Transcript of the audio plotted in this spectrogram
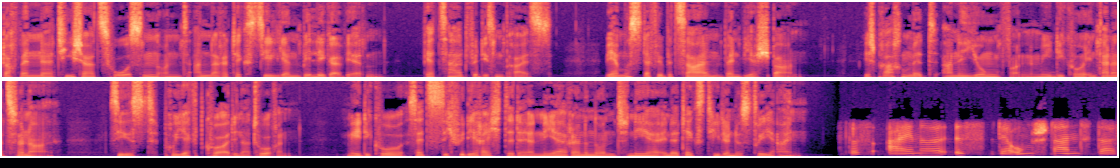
Doch wenn T-Shirts, Hosen und andere Textilien billiger werden, wer zahlt für diesen Preis? Wer muss dafür bezahlen, wenn wir sparen? Wir sprachen mit Anne Jung von Medico International. Sie ist Projektkoordinatorin. Medico setzt sich für die Rechte der Näherinnen und Näher in der Textilindustrie ein. Das eine ist der Umstand, dass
